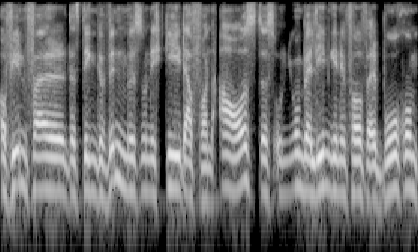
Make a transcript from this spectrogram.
auf jeden Fall das Ding gewinnen müssen. Und ich gehe davon aus, dass Union Berlin gegen den VfL Bochum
